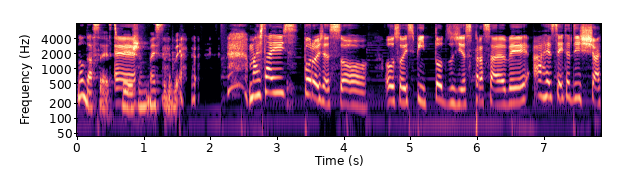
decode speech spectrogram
Não dá certo, é... vejo, mas tudo bem. Mas Thaís, por hoje é só ouça o Spin todos os dias para saber a receita de chá,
